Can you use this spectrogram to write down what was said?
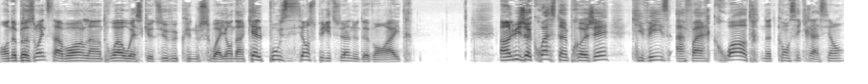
on a besoin de savoir l'endroit où est-ce que Dieu veut que nous soyons, dans quelle position spirituelle nous devons être. En lui, je crois, c'est un projet qui vise à faire croître notre consécration,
